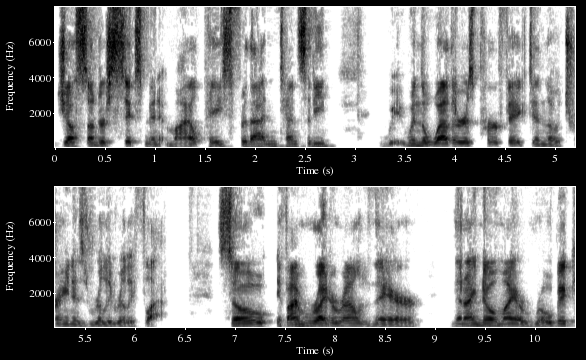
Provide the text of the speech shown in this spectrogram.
just under six minute mile pace for that intensity when the weather is perfect and the train is really, really flat. So if I'm right around there, then I know my aerobic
